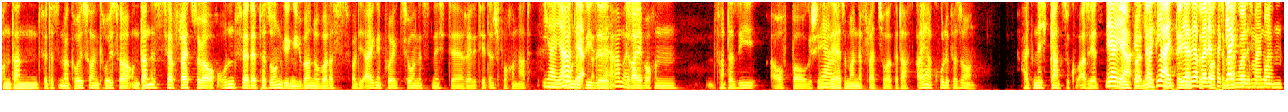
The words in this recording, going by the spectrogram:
und dann wird das immer größer und größer und dann ist es ja vielleicht sogar auch unfair der Person gegenüber, nur weil das, weil die eigene Projektion jetzt nicht der Realität entsprochen hat. Ja, ja, Ohne der- diese der drei Wochen Fantasieaufbaugeschichte Ja. hätte man ja vielleicht sogar gedacht, ah ja, coole Person. Halt nicht ganz so cool, also jetzt Ja, in ja, dem Fall im nicht, Vergleich. den, den Ja, ja, weil der Vergleich so langweilig war. gefunden.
